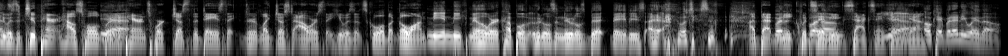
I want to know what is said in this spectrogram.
He was a two-parent household where Yeah. the parents worked just the days that they're like just hours that he was at school. But go on. Me and Meek Mill were a couple of oodles and noodles ba- babies. I, I will just. I bet But- Meek would but, say the um, exact same yeah. thing. Yeah. Okay, but anyway though,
